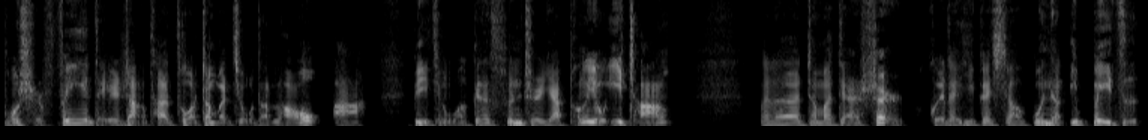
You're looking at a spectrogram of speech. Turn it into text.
不是非得让他坐这么久的牢啊，毕竟我跟孙志也朋友一场，为了这么点事儿毁了一个小姑娘一辈子，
